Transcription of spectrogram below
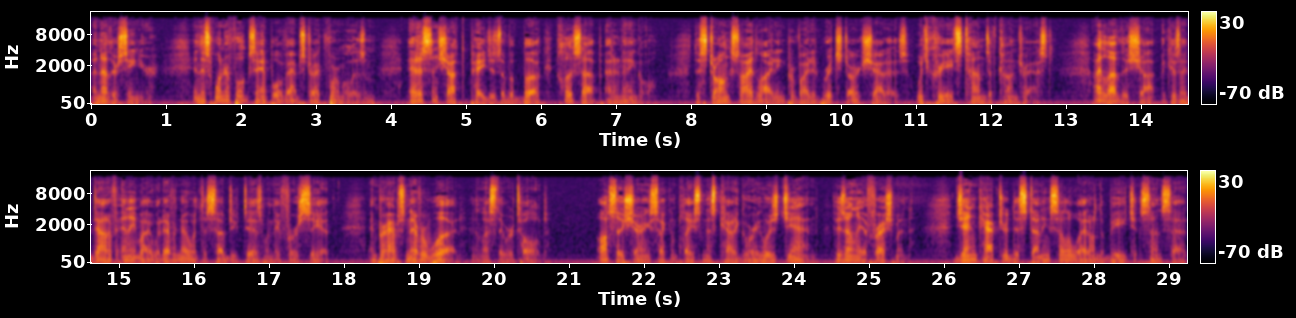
another senior. In this wonderful example of abstract formalism, Edison shot the pages of a book close up at an angle. The strong side lighting provided rich dark shadows, which creates tons of contrast. I love this shot because I doubt if anybody would ever know what the subject is when they first see it, and perhaps never would unless they were told. Also sharing second place in this category was Jen, who's only a freshman. Jen captured this stunning silhouette on the beach at sunset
